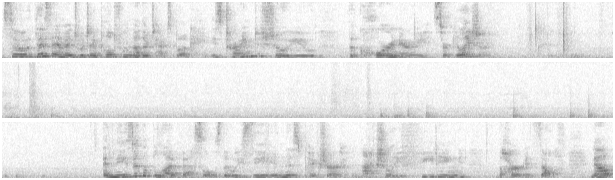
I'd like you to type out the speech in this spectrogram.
So this image, which I pulled from another textbook, is trying to show you the coronary circulation. And these are the blood vessels that we see in this picture actually feeding the heart itself. Now,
